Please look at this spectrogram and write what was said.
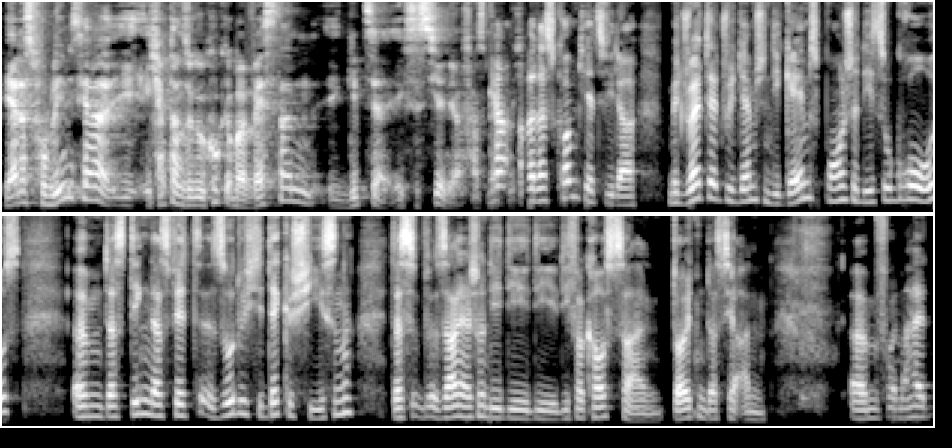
Ja, das Problem ist ja, ich habe dann so geguckt, aber Western gibt's ja, existieren ja fast gar ja, nicht. Aber das kommt jetzt wieder. Mit Red Dead Redemption, die Games-Branche, die ist so groß, ähm, das Ding, das wird so durch die Decke schießen. Das sagen ja schon die, die, die, die Verkaufszahlen, deuten das ja an. Ähm, von daher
